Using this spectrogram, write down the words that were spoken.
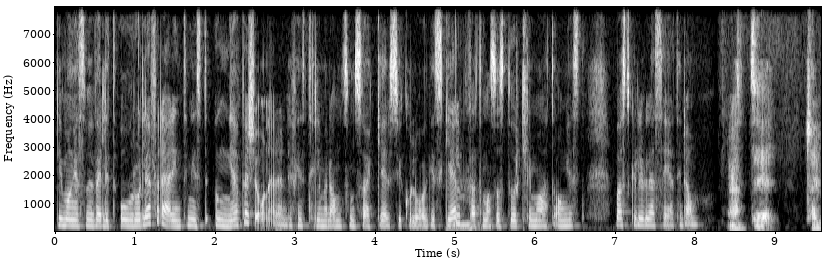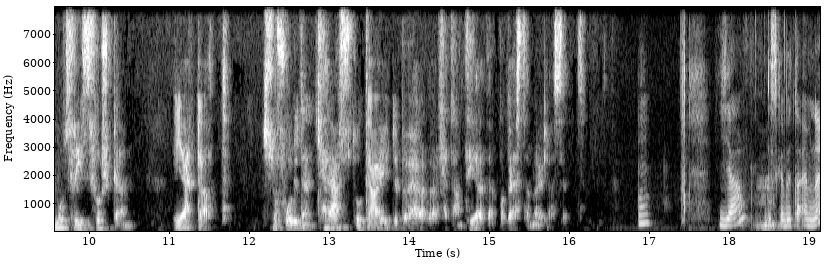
Det är många som är väldigt oroliga för det här, inte minst unga personer. Det finns till och med de som söker psykologisk hjälp mm. för att de har så stor klimatångest. Vad skulle du vilja säga till dem? Att eh, ta emot fridsfursten i hjärtat så får du den kraft och guide du behöver för att hantera det på bästa möjliga sätt. Mm. Ja, vi ska byta ämne.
